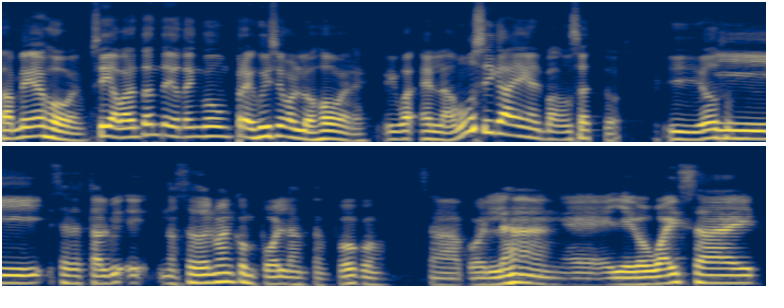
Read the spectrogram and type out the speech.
también es joven. Sí, aparentemente yo tengo un prejuicio con los jóvenes. Igual en la música y en el baloncesto. Y yo... Y se te está eh, no se duerman con Portland tampoco. O sea, Portland eh, llegó Whiteside,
